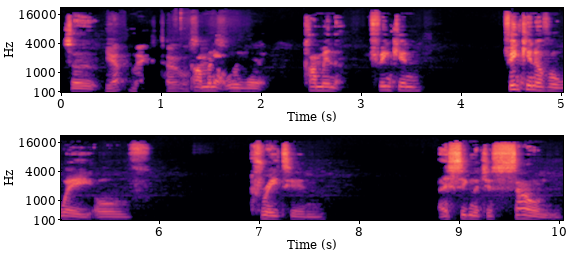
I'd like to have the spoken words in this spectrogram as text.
So Yep. Makes total coming sense. up with it, coming thinking thinking of a way of creating a signature sound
